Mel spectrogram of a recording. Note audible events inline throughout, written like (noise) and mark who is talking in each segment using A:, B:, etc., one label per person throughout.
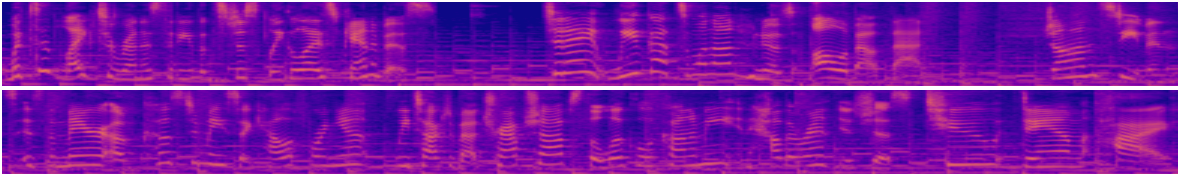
A: What's it like to run a city that's just legalized cannabis? Today, we've got someone on who knows all about that. John Stephens is the mayor of Costa Mesa, California. We talked about trap shops, the local economy, and how the rent is just too damn high.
